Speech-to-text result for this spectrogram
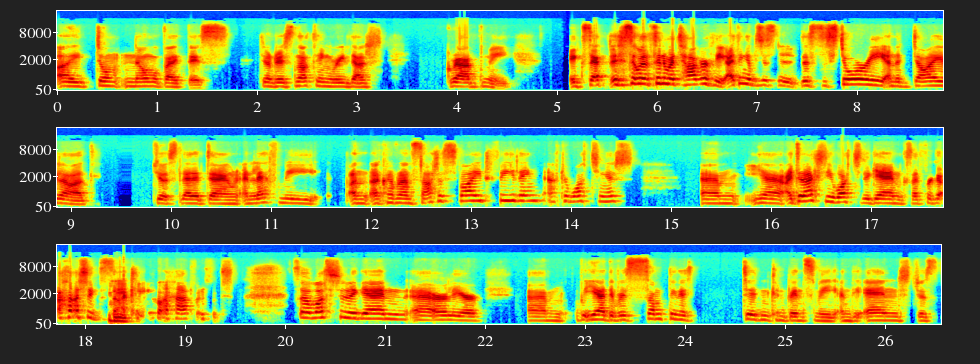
I don't know about this. You know, there's nothing really that grabbed me except so with cinematography. I think it was just this the story and the dialogue just let it down and left me on a kind of an unsatisfied feeling after watching it. Um, yeah, I did actually watch it again because I forgot exactly what happened. So I watched it again uh, earlier. Um, but yeah, there was something that didn't convince me, and the end just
